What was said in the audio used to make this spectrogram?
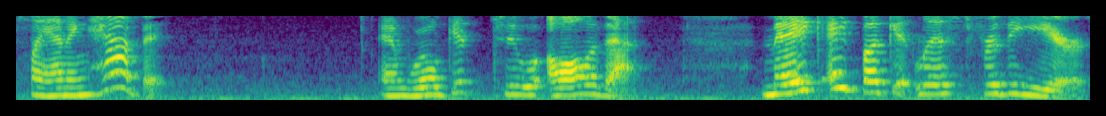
planning habit? And we'll get to all of that. Make a bucket list for the year.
